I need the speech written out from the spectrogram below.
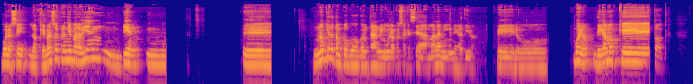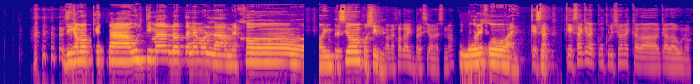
Bueno, sí, los que me han sorprendido para bien, bien. Mm, eh, no quiero tampoco contar ninguna cosa que sea mala ni negativa, pero bueno, digamos que TikTok. digamos que esta última no tenemos la mejor impresión posible. La mejor de las impresiones, ¿no? Y lo dejo ahí, Que, Sí. sa- que saque las conclusiones cada, cada uno.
